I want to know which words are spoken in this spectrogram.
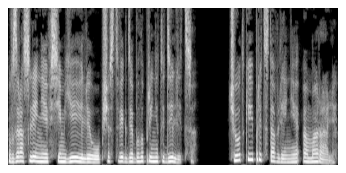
Взросление в семье или обществе, где было принято делиться. Четкие представления о морали.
